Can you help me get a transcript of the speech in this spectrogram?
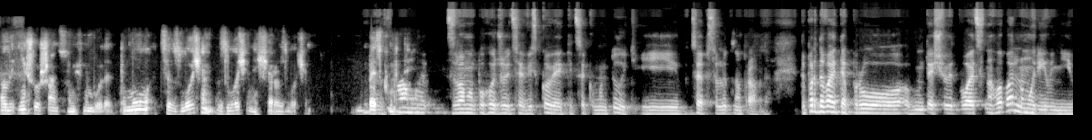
Але іншого шансу у них не буде. Тому це злочин, злочин і ще раз злочин. Без з коментарів. вами, з вами погоджуються військові, які це коментують, і це абсолютно правда. Тепер давайте про те, що відбувається на глобальному рівні.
